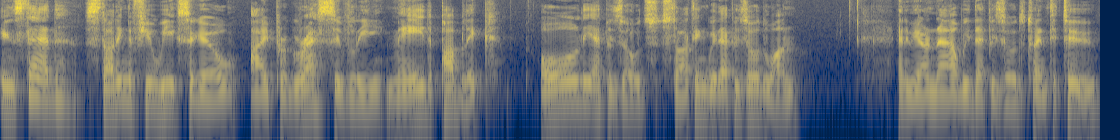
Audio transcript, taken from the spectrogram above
Instead, starting a few weeks ago, I progressively made public all the episodes, starting with episode 1, and we are now with episode 22,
